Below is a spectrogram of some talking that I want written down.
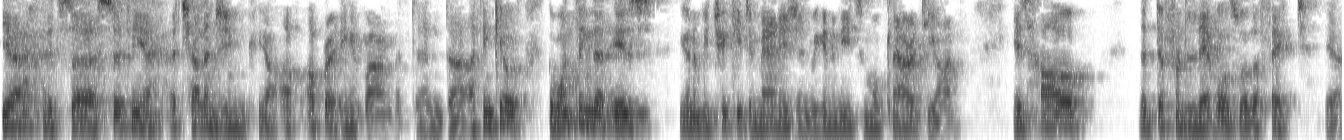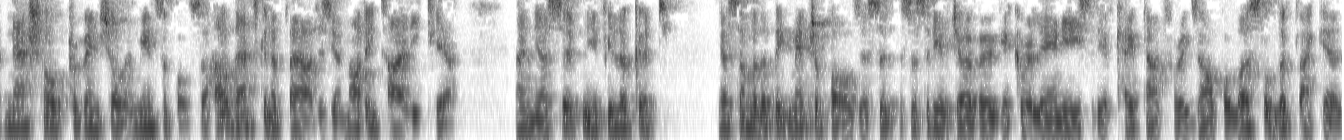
yeah, it's uh, certainly a, a, challenging you know, op- operating environment, and uh, I think the one thing that is going to be tricky to manage, and we're going to need some more clarity on, is how the different levels will affect you know, national, provincial, and municipal. So how that's going to play out is you know, not entirely clear, and you know, certainly if you look at you know, some of the big metropoles, the, city of Joburg, Ekurhuleni, city of Cape Town, for example, those still look like uh,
